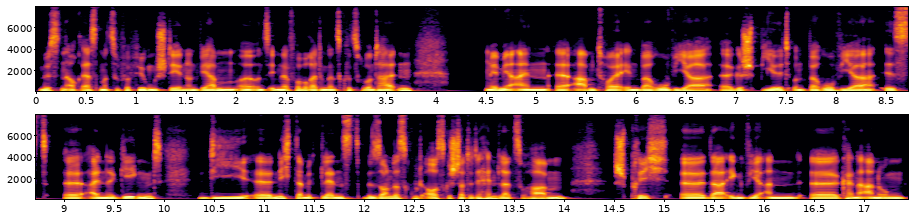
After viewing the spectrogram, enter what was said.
müssen auch erstmal zur Verfügung stehen. Und wir haben äh, uns eben in der Vorbereitung ganz kurz darüber unterhalten. Wir haben ja ein äh, Abenteuer in Barovia äh, gespielt und Barovia ist äh, eine Gegend, die äh, nicht damit glänzt, besonders gut ausgestattete Händler zu haben. Sprich, da irgendwie an, keine Ahnung,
